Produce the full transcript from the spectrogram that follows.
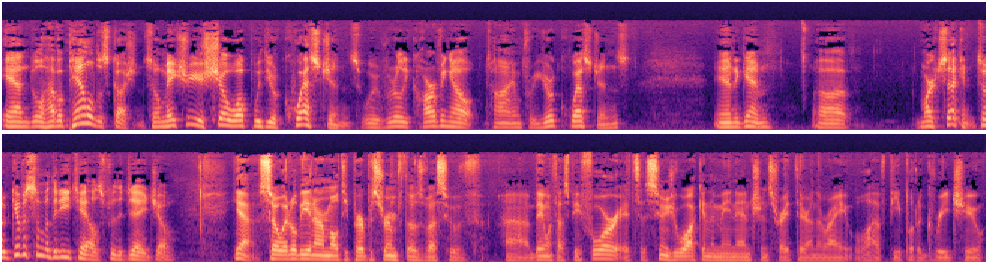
And we'll have a panel discussion. So make sure you show up with your questions. We're really carving out time for your questions. And again, uh, March 2nd. So give us some of the details for the day, Joe. Yeah, so it'll be in our multi-purpose room for those of us who've uh, been with us before. It's as soon as you walk in the main entrance right there on the right, we'll have people to greet you.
